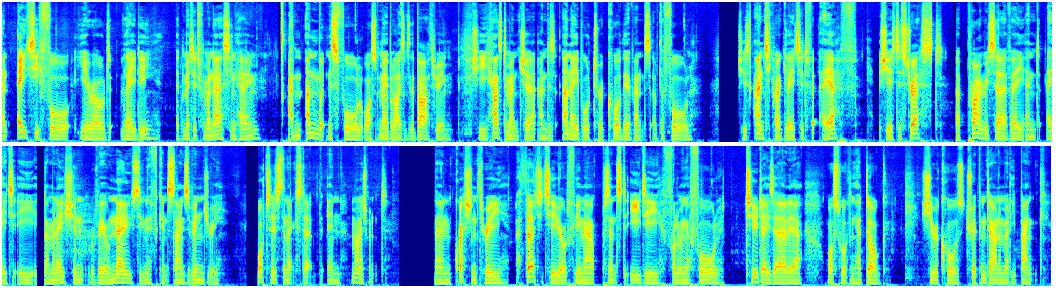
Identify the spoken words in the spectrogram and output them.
an 84 year old lady admitted from a nursing home had an unwitnessed fall whilst mobilising to the bathroom. She has dementia and is unable to record the events of the fall. She is anticoagulated for AF. She is distressed. A primary survey and A to E examination reveal no significant signs of injury. What is the next step in management? Then, question three A 32 year old female presents to ED following a fall two days earlier whilst walking her dog. She recalls tripping down a muddy bank.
